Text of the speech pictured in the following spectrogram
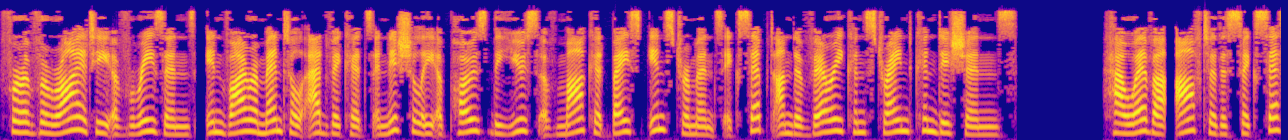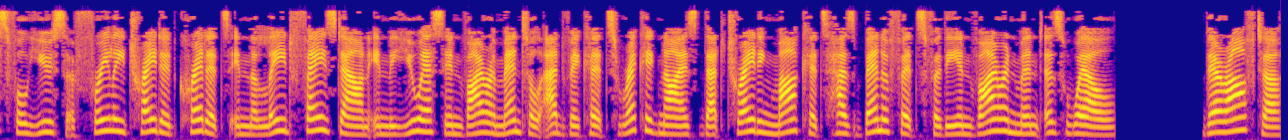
For a variety of reasons, environmental advocates initially opposed the use of market-based instruments except under very constrained conditions. However, after the successful use of freely traded credits in the lead phasedown in the U.S. environmental advocates recognized that trading markets has benefits for the environment as well. Thereafter,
